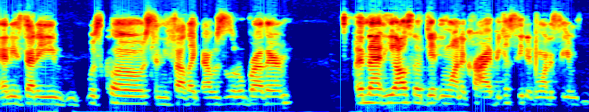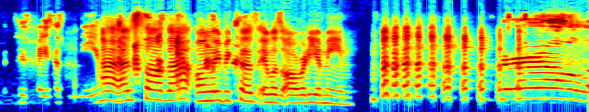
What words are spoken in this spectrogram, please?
And he said he was close and he felt like that was his little brother. And that he also didn't want to cry because he didn't want to see him, his face as a meme. I, I saw that only because it was already a meme. Girl,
